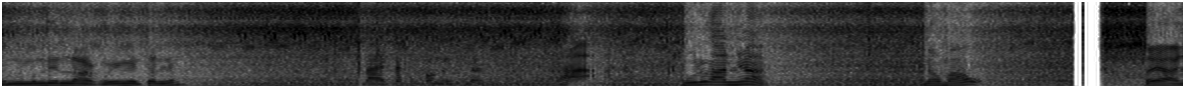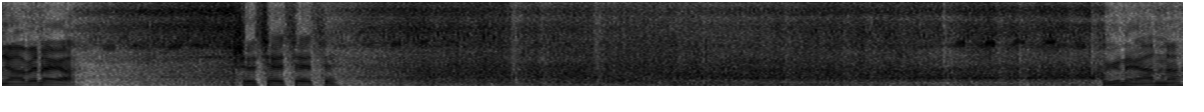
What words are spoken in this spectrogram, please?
Muốn muốn liên lạc với người thân lắm. Bà chắc không có người thân. Mua nước ăn nhá. Nào máu. Đây à, nhà bên này à? Xe xe xe xe. Cái này ăn á.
